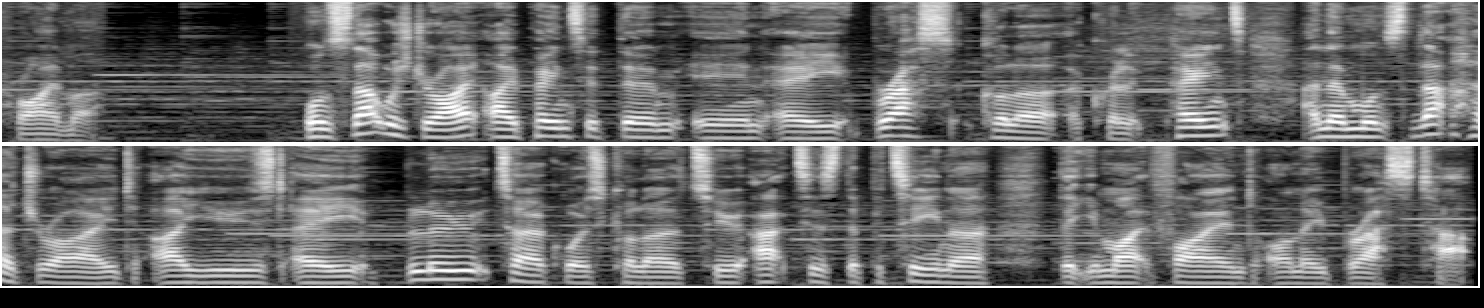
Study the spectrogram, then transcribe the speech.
primer. Once that was dry, I painted them in a brass colour acrylic paint and then once that had dried, I used a blue turquoise colour to act as the patina that you might find on a brass tap.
